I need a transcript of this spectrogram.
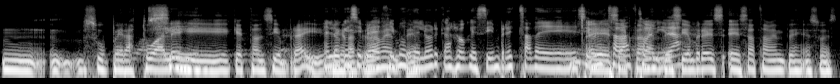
Mm, súper actuales y que están siempre ahí. Es lo que siempre decimos de Lorca, ¿no? que siempre está de, siempre está actualidad. Siempre es, exactamente, eso es.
